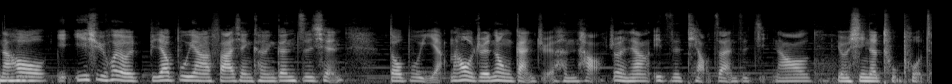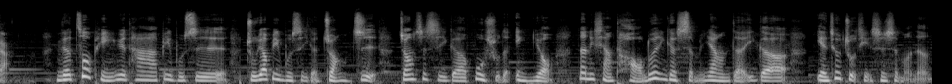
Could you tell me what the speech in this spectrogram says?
然后也也许会有比较不一样的发现，可能跟之前都不一样。然后我觉得那种感觉很好，就很像一直挑战自己，然后有新的突破这样。你的作品，因为它并不是主要，并不是一个装置，装置是一个附属的应用。那你想讨论一个什么样的一个研究主题是什么呢？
